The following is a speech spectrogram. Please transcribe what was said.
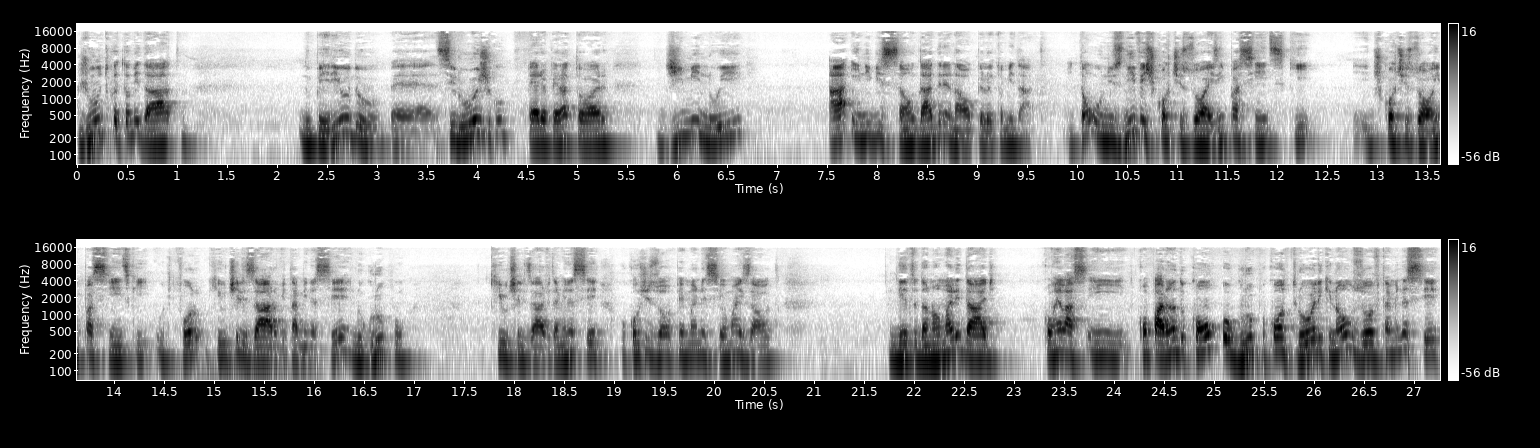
junto com o etomidato, no período é, cirúrgico, perioperatório, diminui a inibição da adrenal pelo etomidato. Então, os níveis de em pacientes que de cortisol em pacientes que, foram, que utilizaram vitamina C, no grupo que utilizaram vitamina C, o cortisol permaneceu mais alto dentro da normalidade, com relação, em, comparando com o grupo controle que não usou vitamina C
